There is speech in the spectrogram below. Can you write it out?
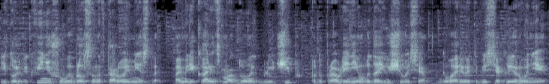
и только к финишу выбрался на второе место. Американец Макдональд Блючип под управлением выдающегося, говорю это без всякой иронии,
